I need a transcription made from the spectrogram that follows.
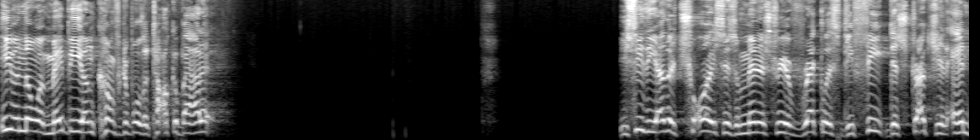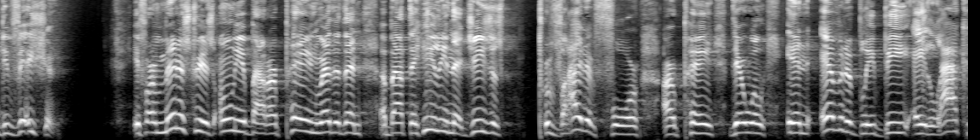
even though it may be uncomfortable to talk about it. You see, the other choice is a ministry of reckless defeat, destruction, and division. If our ministry is only about our pain rather than about the healing that Jesus provided for our pain, there will inevitably be a lack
